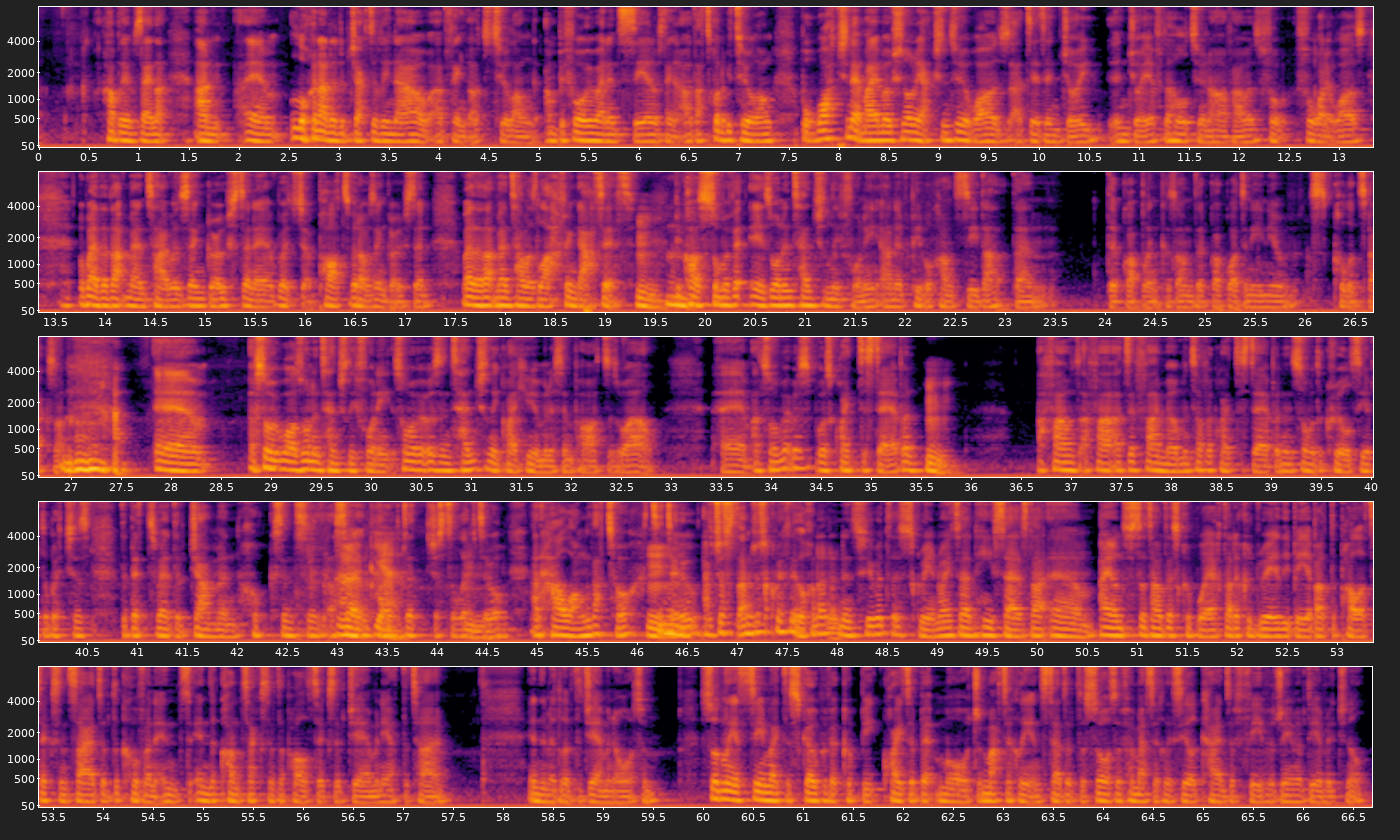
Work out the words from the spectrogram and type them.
I can't believe I'm saying that. And um, looking at it objectively now, I think, oh, it's too long. And before we went in to see it, I was thinking, oh, that's going to be too long. But watching it, my emotional reaction to it was, I did enjoy enjoy it for the whole two and a half hours for, for what it was. Whether that meant I was engrossed in it, which parts of it I was engrossed in, whether that meant I was laughing at it, Mm. because some of it is unintentionally funny, and if people can't see that, then they've got blinkers on, they've got Guadagnino coloured specs on. um, some of it was unintentionally funny, some of it was intentionally quite humorous in parts as well, um, and some of it was, was quite disturbing. Mm. I found I found I did find moments of it quite disturbing, and some of the cruelty of the witches, the bits where they're jamming hooks into a certain yeah. character just to lift Mm. it up, and how long that took to Mm. do. I've just I'm just quickly looking at an interview with the screenwriter, and he says that um, I understood how this could work, that it could really be about the politics inside of the coven in in the context of the politics of Germany at the time, in the middle of the German autumn. Suddenly, it seemed like the scope of it could be quite a bit more dramatically instead of the sort of hermetically sealed kind of fever dream of the original.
